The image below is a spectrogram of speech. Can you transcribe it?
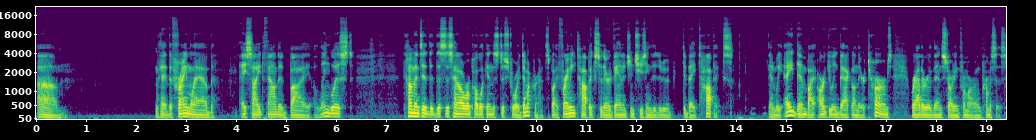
Um, okay, the Frame Lab, a site founded by a linguist commented that this is how Republicans destroy Democrats by framing topics to their advantage and choosing the de- debate topics. And we aid them by arguing back on their terms rather than starting from our own premises.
